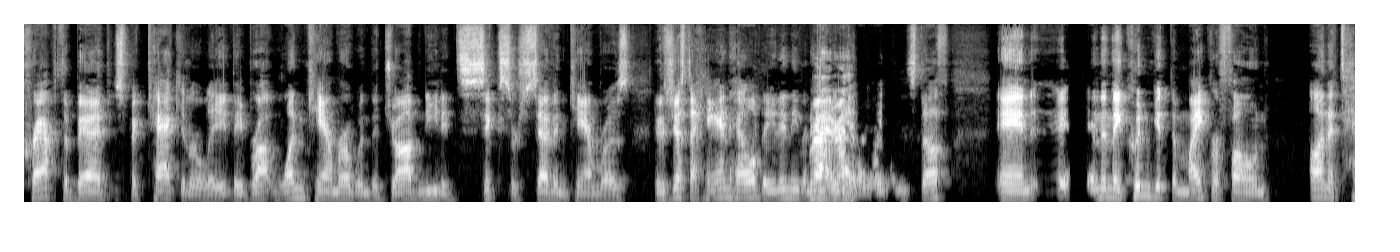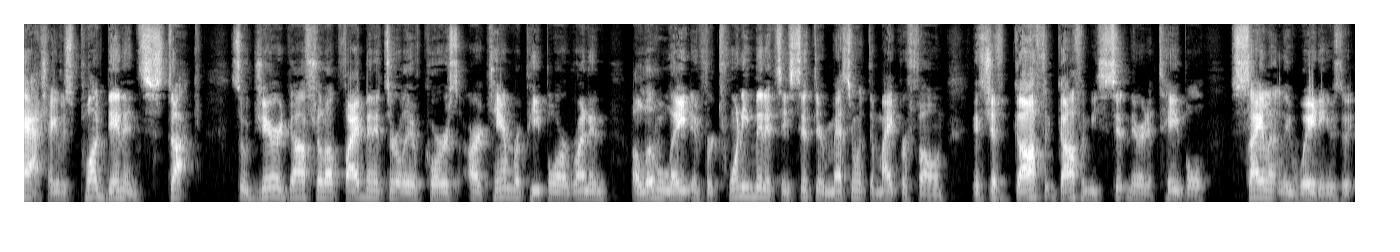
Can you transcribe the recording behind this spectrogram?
crapped the bed spectacularly. They brought one camera when the job needed six or seven cameras. It was just a handheld. They didn't even Right, have right. and stuff. And and then they couldn't get the microphone unattached. It was plugged in and stuck. So Jared Goff showed up five minutes early, of course. Our camera people are running a little late, and for 20 minutes they sit there messing with the microphone. It's just Goff, Goff and me sitting there at a table silently waiting. It was the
